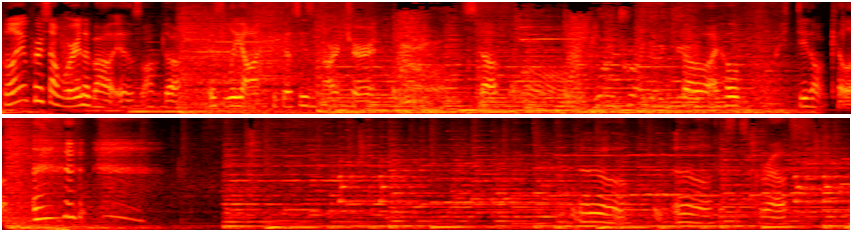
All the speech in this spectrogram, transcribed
The only person I'm worried about is um the is Leon because he's an archer and stuff. So I hope they don't kill him. Ew. Ew, this is gross.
